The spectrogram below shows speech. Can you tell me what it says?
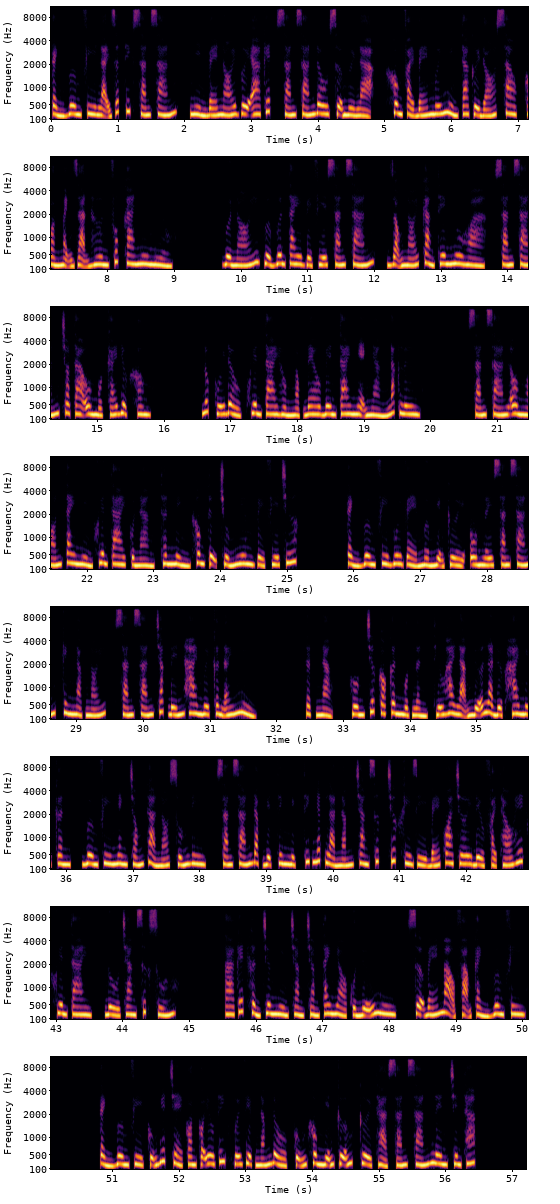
Cảnh vương phi lại rất thích sán sán, nhìn bé nói với A kết sán sán đâu sợ người lạ, không phải bé mới nhìn ta cười đó sao, còn mạnh dạn hơn Phúc Ca Nhi nhiều. Vừa nói vừa vươn tay về phía sán sán, giọng nói càng thêm nhu hòa, sán sán cho ta ôm một cái được không? Lúc cúi đầu khuyên tai hồng ngọc đeo bên tai nhẹ nhàng lắc lư. Sán sán ôm ngón tay nhìn khuyên tai của nàng, thân mình không tự chủ nghiêng về phía trước. Cảnh vương phi vui vẻ mở miệng cười ôm lấy sán sán, kinh ngạc nói, sán sán chắc đến 20 cân ấy nhỉ. Thật nặng, Hôm trước có cân một lần, thiếu hai lạng nữa là được 20 cân, Vương Phi nhanh chóng thả nó xuống đi, sán sán đặc biệt tinh nghịch thích nhất là nắm trang sức trước khi gì bé qua chơi đều phải tháo hết khuyên tai, đồ trang sức xuống. Ta kết khẩn trương nhìn chằm chằm tay nhỏ của nữ nhi, sợ bé mạo phạm cảnh Vương Phi. Cảnh Vương Phi cũng biết trẻ con có yêu thích với việc nắm đồ, cũng không miễn cưỡng, cười thả sán sán lên trên tháp.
